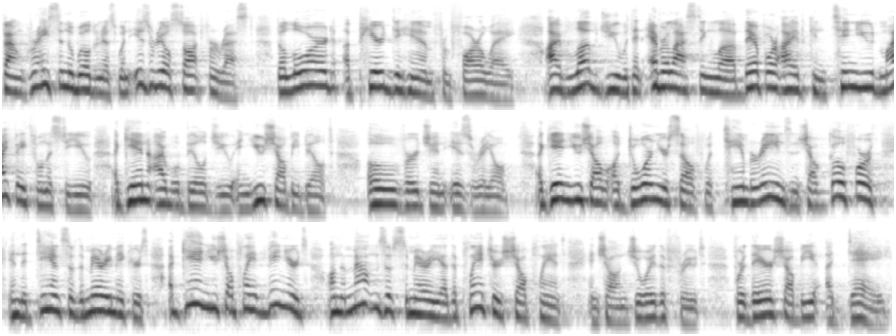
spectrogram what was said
found grace in the wilderness when Israel sought for rest. The Lord appeared to him from far away. I have loved you with an everlasting love. Therefore, I have continued my faithfulness to you. Again, I will build you, and you shall be built, O virgin Israel. Again, you shall adorn yourself with tambourines and shall go forth in the dance of the merrymakers. Again, you shall plant vineyards on the mountains of Samaria. The planters shall plant and shall enjoy the fruit, for there shall be a day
